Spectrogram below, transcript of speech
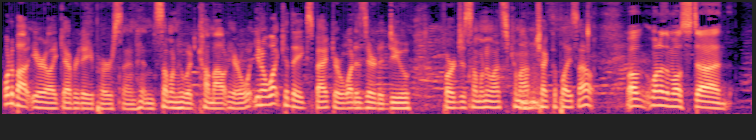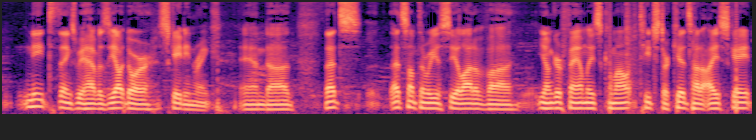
what about your like everyday person and someone who would come out here? What, you know, what could they expect, or what is there to do for just someone who wants to come out mm-hmm. and check the place out? Well, one of the most uh, neat things we have is the outdoor skating rink, and uh, that's that's something where you see a lot of uh, younger families come out, teach their kids how to ice skate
